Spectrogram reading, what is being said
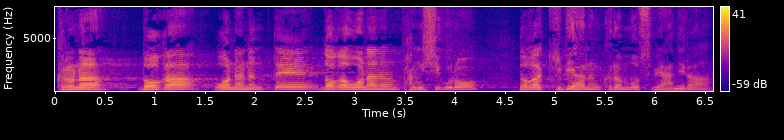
그러나 너가 원하는 때에 너가 원하는 방식으로 너가 기대하는 그런 모습이 아니라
